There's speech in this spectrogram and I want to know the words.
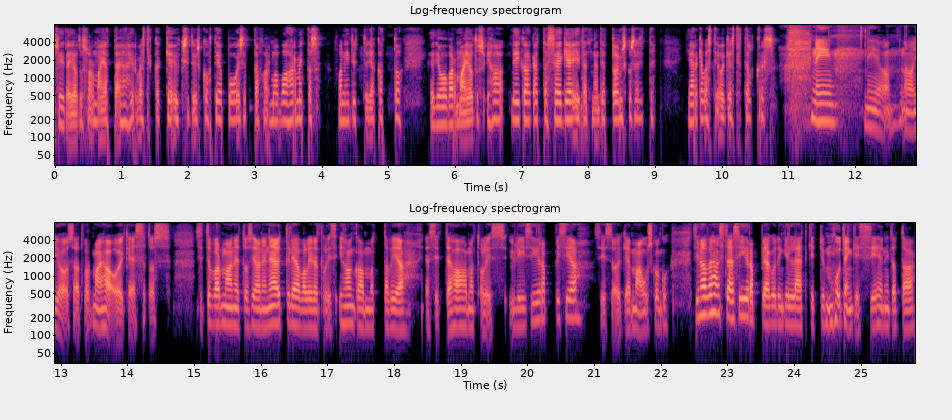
siitä joutuisi varmaan jättää ihan hirveästi kaikkea yksityiskohtia pois, että varmaan vaan harmittaisi fanityttöjä katsoa. Ja joo, varmaan joutuisi ihan liikaa käyttää CGI, että mä en tiedä, toimisiko se sitten järkevästi oikeasti telkkarissa. Niin, niin joo. No joo, sä oot varmaan ihan oikeassa tossa. Sitten varmaan ne tosiaan ne näyttelijävalinnat olisi ihan kammottavia ja sitten hahmot olisi ylisiirappisia. Siis oikein mä uskon, kun siinä on vähän sitä siirappia kuitenkin lätkitty muutenkin siihen. Niin tota...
